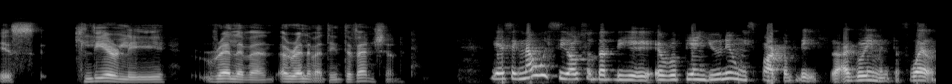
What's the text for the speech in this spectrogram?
is clearly relevant, a relevant intervention. Yes, and now we see also that the European Union is part of this agreement as well.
